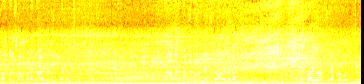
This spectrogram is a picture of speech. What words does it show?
তারপর আমার গাড়িটা রিফাইন্যান্স করতে হবে আবার একটা আমি লোন নিয়েছিলাম আর একটা গাড়ি একটা লোন ছিল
